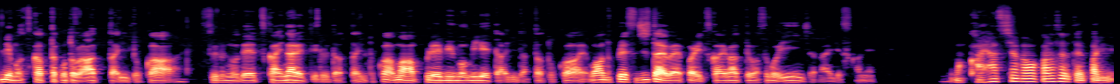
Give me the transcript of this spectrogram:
でも使ったことがあったりとかするので、使い慣れてるだったりとか、まあ、プレビューも見れたりだったとか、ワードプレス自体はやっぱり使い勝手はすごいいいんじゃないですかね。まあ、開発者側からすると、やっぱり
